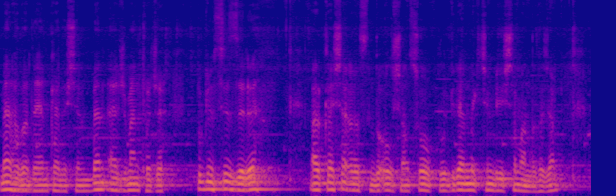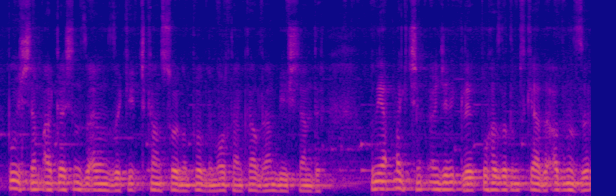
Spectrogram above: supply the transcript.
Merhaba değerli kardeşlerim. Ben Ercüment Hoca. Bugün sizlere arkadaşlar arasında oluşan soğukluğu gidermek için bir işlem anlatacağım. Bu işlem arkadaşınızla aranızdaki çıkan sorunu, problemi ortadan kaldıran bir işlemdir. Bunu yapmak için öncelikle bu hazırladığımız kağıda adınızı,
